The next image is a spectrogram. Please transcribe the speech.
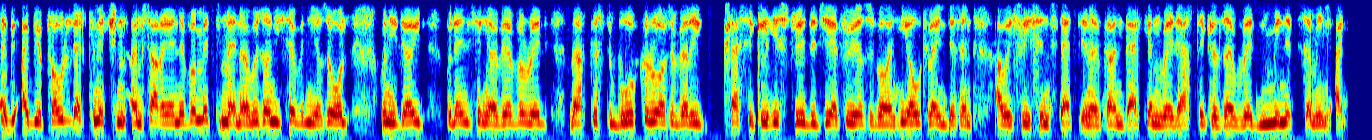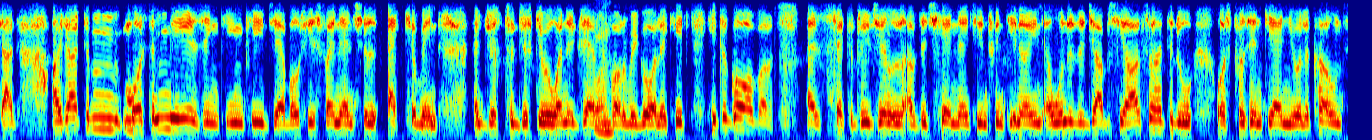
I'd be, I'd be proud of that connection. I'm sorry, I never met the man. I was only seven years old when he died. But anything I've ever read, Marcus de Búrca wrote a very classical history of the GAA a few years ago, and he outlined it. And obviously, since that, then I've gone back and read articles. I've read minutes. I mean, I thought I thought the most amazing thing, PJ, about his financial acumen. And just to just give one example before we go, like he he took over as Secretary General of the GAA in 1929, and one of the jobs he also had to do was present the annual accounts.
